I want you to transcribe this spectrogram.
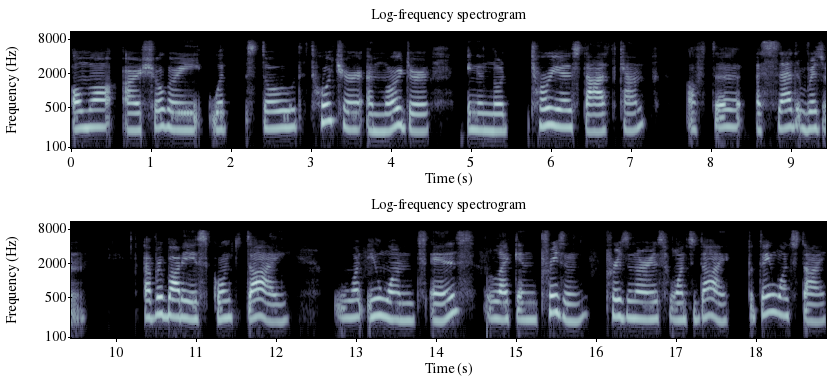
Omar al-Shogri withstood torture and murder in a notorious death camp of the Assad regime. Everybody is going to die. What you want is, like in prison, prisoners want to die, but they want to die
